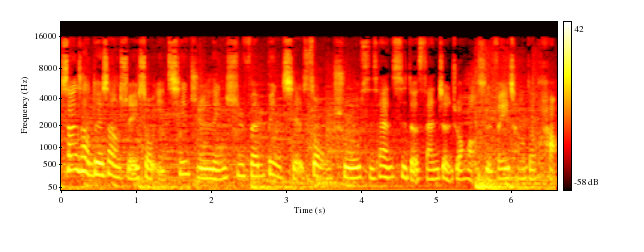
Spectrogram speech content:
上一场对上水手以七局零失分，并且送出十三次的三振，状况是非常的好。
